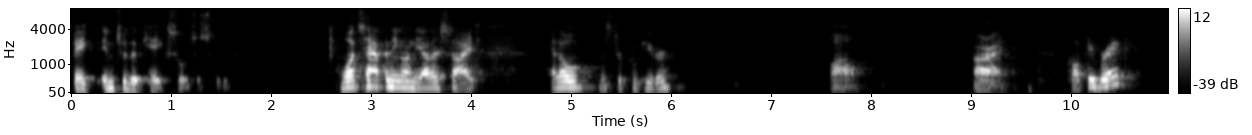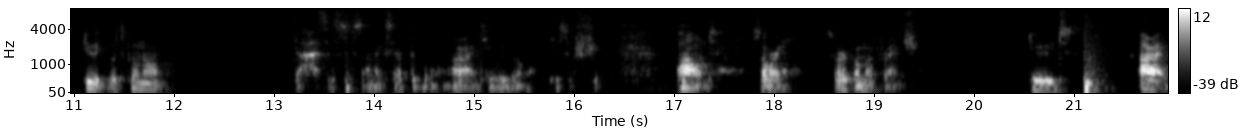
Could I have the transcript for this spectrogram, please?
baked into the cake, so to speak. What's happening on the other side? Hello, Mr. Computer. Wow. All right. Coffee break? Dude, what's going on? Das is just unacceptable. All right, here we go. Piece of shit. Pound. Sorry. Sorry for my French. Dude. All right,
